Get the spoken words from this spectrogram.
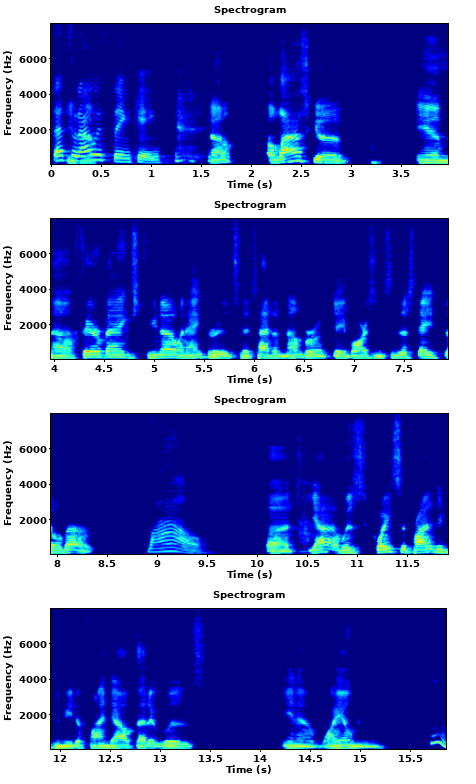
That's what know, I was thinking. you know, Alaska in uh, Fairbanks, Juneau, and Anchorage has had a number of gay bars, and to this day still does. Wow. But yeah, it was quite surprising to me to find out that it was, you know, Wyoming. Hmm.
